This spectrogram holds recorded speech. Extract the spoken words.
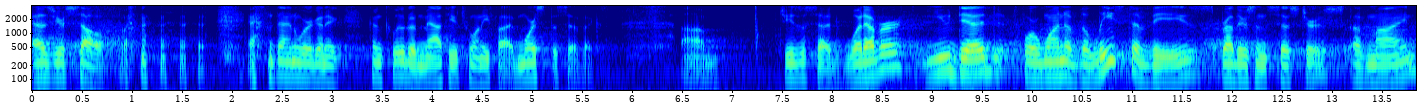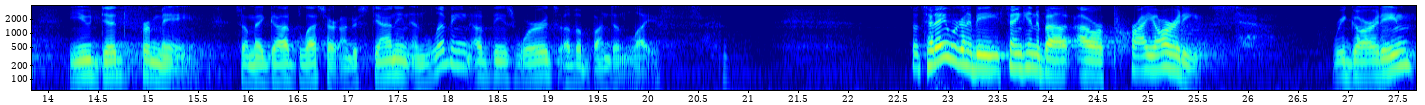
as yourself. and then we're going to conclude with Matthew 25, more specifics. Um, Jesus said, Whatever you did for one of the least of these, brothers and sisters of mine, you did for me. So may God bless our understanding and living of these words of abundant life. So, today we're going to be thinking about our priorities regarding,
